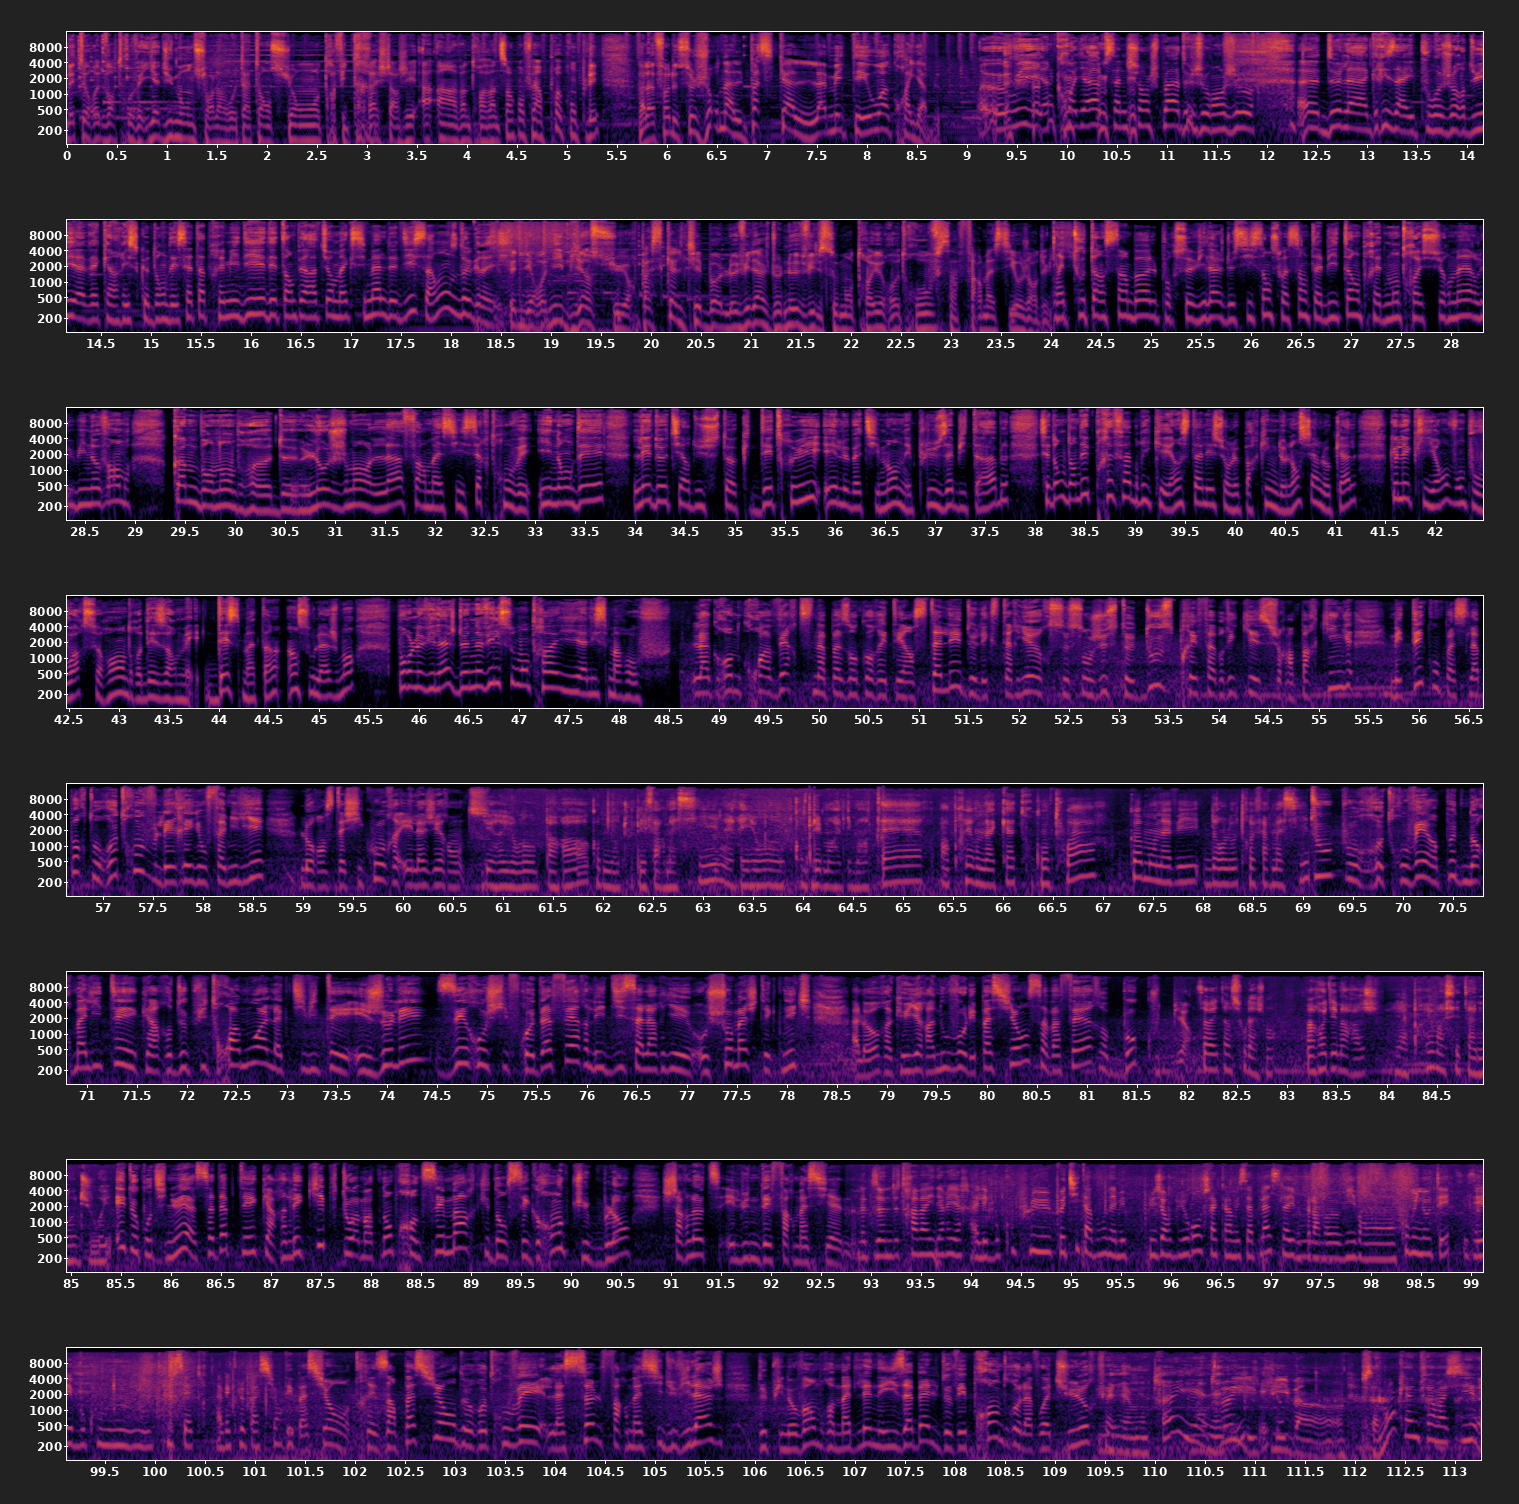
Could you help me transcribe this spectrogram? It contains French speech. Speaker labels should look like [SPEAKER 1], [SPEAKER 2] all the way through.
[SPEAKER 1] On est heureux de vous retrouver. Il y a du monde sur la route. Attention, trafic très chargé A1 à 23 25. On fait un point complet à la fin de ce journal. Pascal, la météo incroyable.
[SPEAKER 2] Euh, oui, incroyable, ça ne change pas de jour en jour. Euh, de la grisaille pour aujourd'hui avec un risque d'ondée cet après-midi et des températures maximales de 10 à 11 degrés.
[SPEAKER 1] C'est de l'ironie, bien sûr. Pascal Thiebol, le village de Neuville sous Montreuil, retrouve sa pharmacie aujourd'hui.
[SPEAKER 2] Tout un symbole pour ce village de 660 habitants près de Montreuil-sur-Mer le 8 novembre. Comme bon nombre de logements, la pharmacie s'est retrouvée inondée, les deux tiers du stock détruit et le bâtiment n'est plus habitable. C'est donc dans des préfabriqués installés sur le parking de l'ancien local que les clients vont pouvoir se rendre désormais dès ce matin. Un soulagement pour le village de Neuville-sous-Montreuil, Alice Marot.
[SPEAKER 3] La grande croix verte n'a pas encore été installée. De l'extérieur, ce sont juste 12 préfabriqués sur un parking. Mais dès qu'on passe la porte, on retrouve les rayons familiers. Laurence Est la gérante.
[SPEAKER 4] Des rayons para, comme dans toutes les pharmacies, des rayons compléments alimentaires. Après, on a quatre comptoirs comme on avait dans l'autre pharmacie.
[SPEAKER 3] Tout pour retrouver un peu de normalité, car depuis trois mois, l'activité est gelée, zéro chiffre d'affaires, les dix salariés au chômage technique. Alors, accueillir à nouveau les patients, ça va faire beaucoup de bien.
[SPEAKER 4] Ça va être un soulagement, un redémarrage. Et après, moi, c'est à nous de jouer.
[SPEAKER 3] Et de continuer à s'adapter, car l'équipe doit maintenant prendre ses marques dans ces grands cubes blancs. Charlotte est l'une des pharmaciennes.
[SPEAKER 5] Notre zone de travail derrière, elle est beaucoup plus petite. Avant, on avait plusieurs bureaux, chacun avait sa place. Là, il va falloir vivre en communauté et beaucoup plus être avec le patient.
[SPEAKER 3] Des patients très impatients de retrouver la seule pharmacie du village. Depuis novembre, Madeleine et Isabelle devaient prendre la voiture.
[SPEAKER 6] Allée à Montreuil.
[SPEAKER 7] Montreuil et puis ben, ça manque à une pharmacie.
